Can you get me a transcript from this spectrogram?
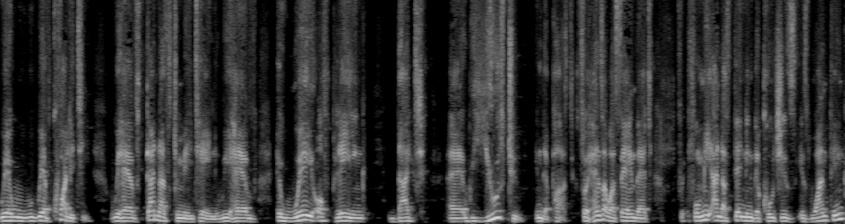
we have, we have quality, we have standards to maintain, we have a way of playing that uh, we used to in the past. So hence I was saying that for me, understanding the coaches is one thing,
